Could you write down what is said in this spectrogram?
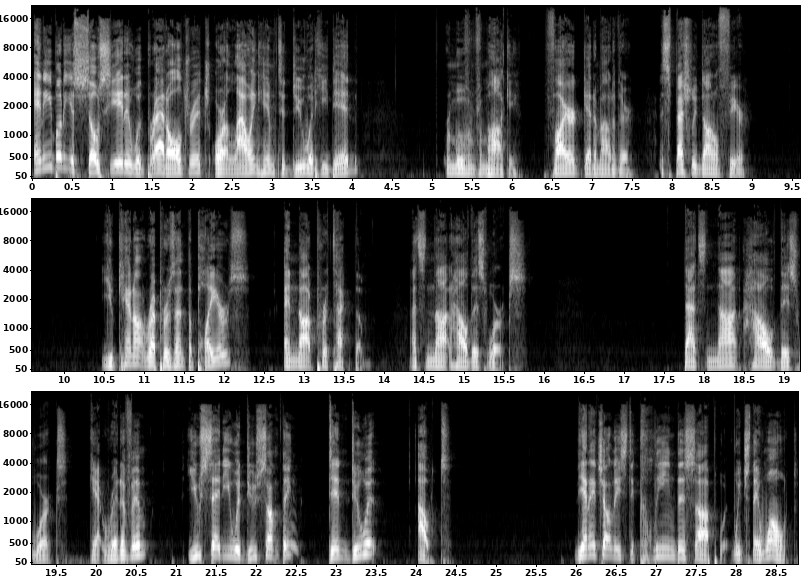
Anybody associated with Brad Aldrich or allowing him to do what he did, remove him from hockey. Fire, get him out of there, especially Donald Fehr. You cannot represent the players and not protect them. That's not how this works. That's not how this works. Get rid of him. You said you would do something, didn't do it, out. The NHL needs to clean this up, which they won't,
